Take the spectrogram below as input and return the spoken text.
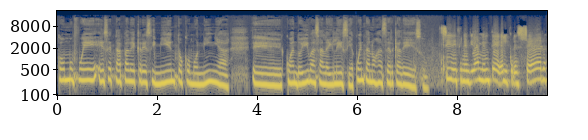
cómo fue esa etapa de crecimiento como niña eh, cuando ibas a la iglesia. Cuéntanos acerca de eso. Sí, definitivamente el crecer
